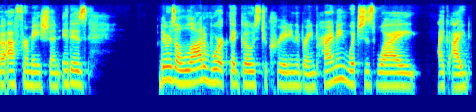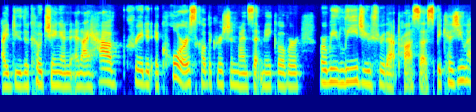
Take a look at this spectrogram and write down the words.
affirmation it is there is a lot of work that goes to creating the brain priming which is why I, I, I, do the coaching and, and I have created a course called the Christian Mindset Makeover where we lead you through that process because you,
